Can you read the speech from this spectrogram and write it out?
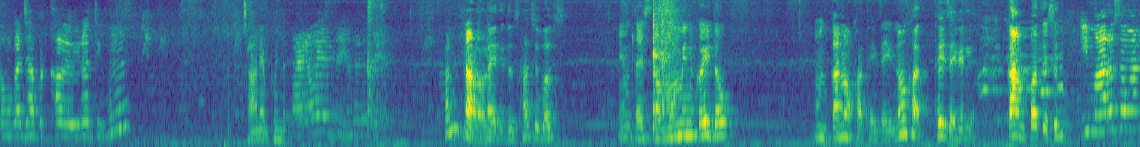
તો હું કાંઈ ઝાપટ ખાવ એવી નથી હું? જ રહે. કંટાળો લાવી દીધો સાચું બસ. એમ થાય તો મમ્મીને કહી દઉં. આમ કા નોખા થઈ જાય નોખા થઈ જાય એટલે કામ પતે સુધી ઈ મારો સવાલ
